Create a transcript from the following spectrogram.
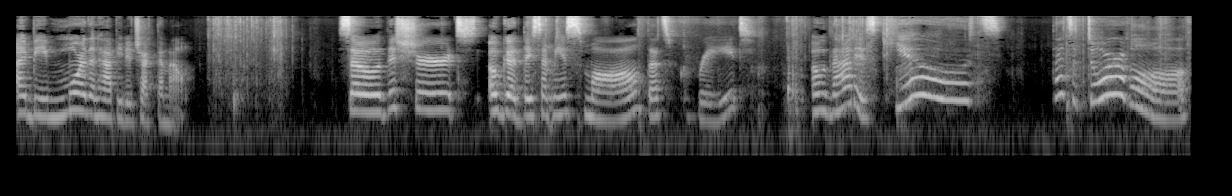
I'd be more than happy to check them out. So this shirt, oh good, they sent me a small. That's great. Oh, that is cute. That's adorable.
